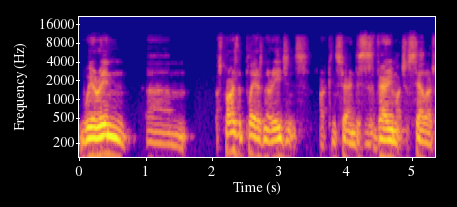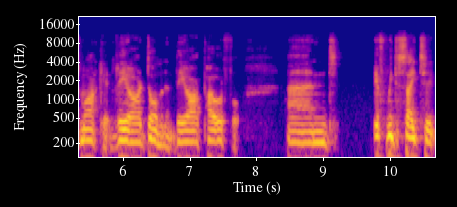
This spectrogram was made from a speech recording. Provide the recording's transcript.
we're in, um, as far as the players and their agents are concerned, this is very much a seller's market. They are dominant, they are powerful. And if we decide to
